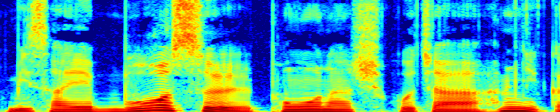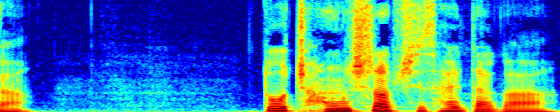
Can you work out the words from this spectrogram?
미사에 무엇을 봉헌하시고자 합니까? 또 정신없이 살다가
